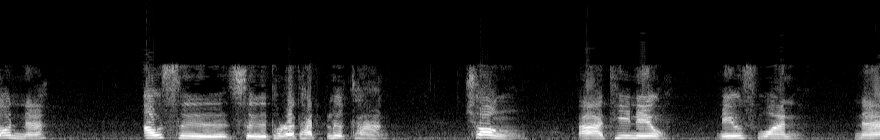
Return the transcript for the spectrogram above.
ต้นนะ เอาสื่อสื่อโทรทัศน์เลือกข้าง ช่องทีนิวนิวส์วันนะ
